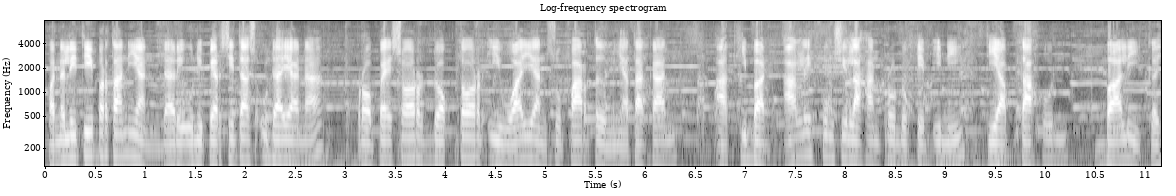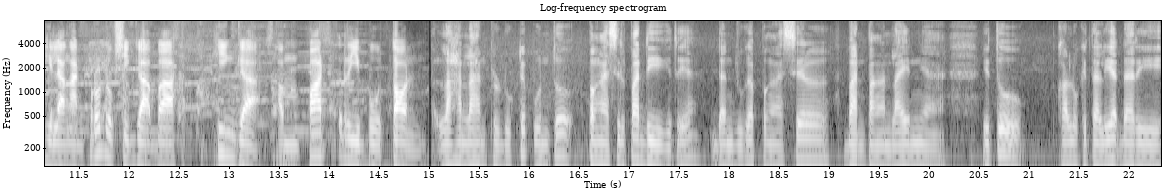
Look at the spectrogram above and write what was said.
Peneliti pertanian dari Universitas Udayana, Profesor Dr. Iwayan Suparte menyatakan Akibat alih fungsi lahan produktif ini, tiap tahun Bali kehilangan produksi gabah hingga 4.000 ton. Lahan-lahan produktif untuk penghasil padi gitu ya, dan juga penghasil bahan pangan lainnya. Itu kalau kita lihat dari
